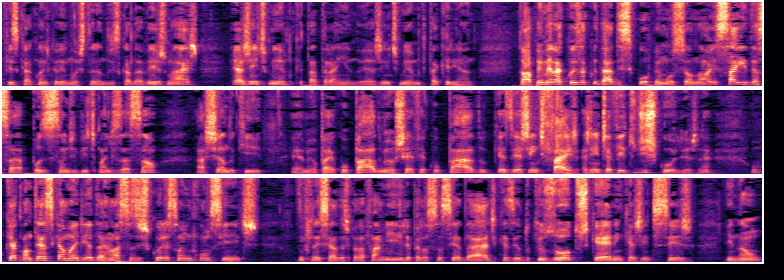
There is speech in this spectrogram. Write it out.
física quântica vem mostrando isso cada vez mais, é a gente mesmo que está traindo, é a gente mesmo que está criando. Então a primeira coisa é cuidar desse corpo emocional e sair dessa posição de vitimalização, achando que é, meu pai é culpado, meu chefe é culpado. Quer dizer, a gente faz, a gente é feito de escolhas, né? O que acontece é que a maioria das nossas escolhas são inconscientes, influenciadas pela família, pela sociedade, quer dizer, do que os outros querem que a gente seja e não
